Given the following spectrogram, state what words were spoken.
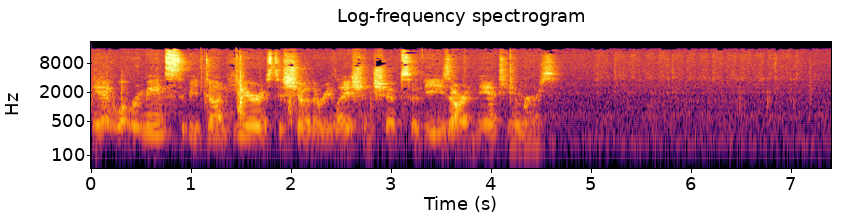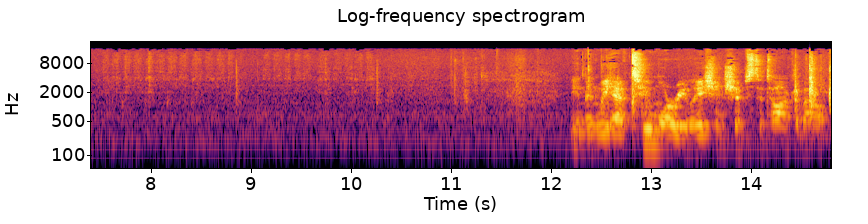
And what remains to be done here is to show the relationship. So these are enantiomers. And then we have two more relationships to talk about.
